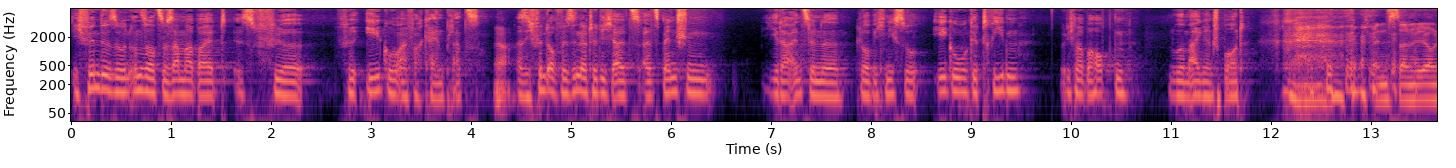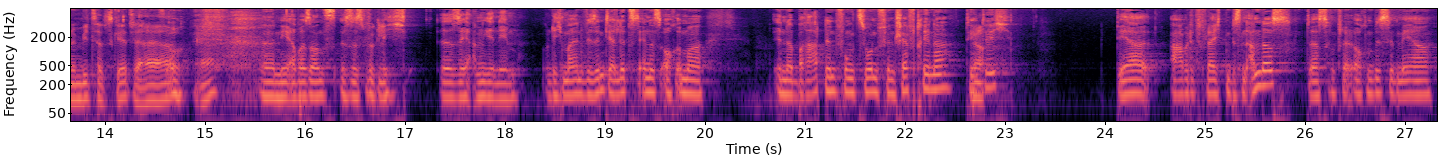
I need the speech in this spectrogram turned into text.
ich finde, so in unserer Zusammenarbeit ist für, für Ego einfach kein Platz. Ja. Also ich finde auch, wir sind natürlich als, als Menschen, jeder Einzelne, glaube ich, nicht so ego-getrieben, würde ich mal behaupten, nur im eigenen Sport. Wenn es dann wieder um den Bizeps geht, ja, ja. So. ja. Äh, nee, aber sonst ist es wirklich äh, sehr angenehm. Und ich meine, wir sind ja letzten Endes auch immer in der beratenden Funktion für einen Cheftrainer tätig. Der arbeitet vielleicht ein bisschen anders. Da ist dann vielleicht auch ein bisschen mehr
